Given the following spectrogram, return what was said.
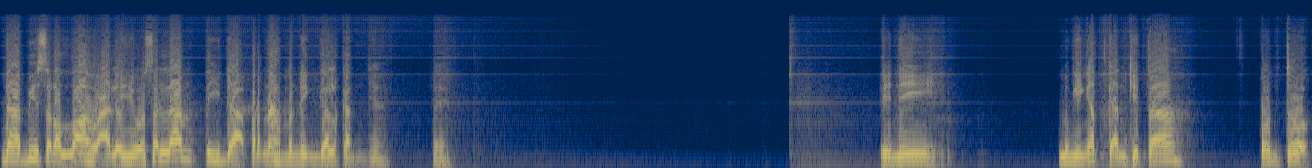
Nabi Shallallahu Alaihi Wasallam tidak pernah meninggalkannya. Eh. Ini mengingatkan kita untuk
